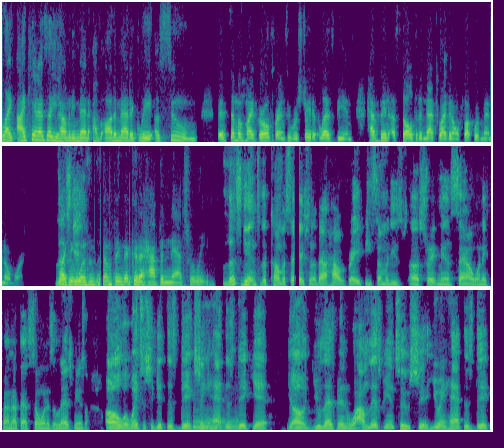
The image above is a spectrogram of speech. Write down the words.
like I cannot tell you how many men I've automatically assumed that some of my girlfriends who were straight up lesbians have been assaulted, and that's why they don't fuck with men no more. Let's like it get- wasn't something that could have happened naturally. Let's get into the conversation about how rapey some of these uh, straight men sound when they find out that someone is a lesbian. It's like, oh, well, wait till she get this dick. She ain't had this Mm. dick yet. Yo, you lesbian? Well, I'm lesbian too. Shit, you ain't had this dick.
